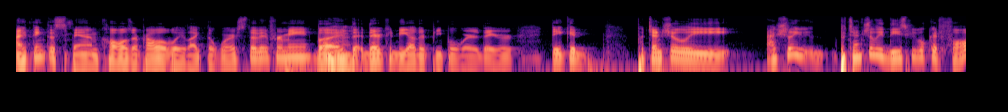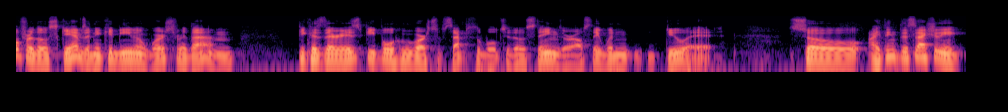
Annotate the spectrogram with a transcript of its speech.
I think the spam calls are probably like the worst of it for me, but Mm-hmm. th- there could be other people where they're they could potentially actually potentially these people could fall for those scams and it could be even worse for them because there is people who are susceptible to those things or else they wouldn't do it. So I think this actually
